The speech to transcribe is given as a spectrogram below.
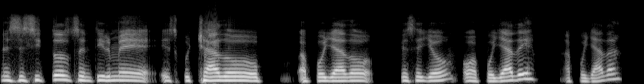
Necesito sentirme escuchado, apoyado, qué sé yo, o apoyade, apoyada.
